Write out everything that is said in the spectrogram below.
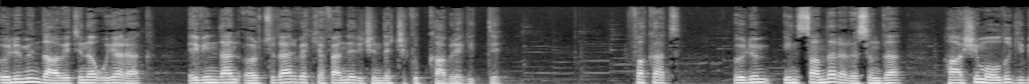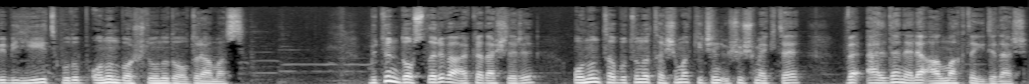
ölümün davetine uyarak evinden örtüler ve kefenler içinde çıkıp kabre gitti. Fakat ölüm insanlar arasında Haşim oğlu gibi bir yiğit bulup onun boşluğunu dolduramaz. Bütün dostları ve arkadaşları onun tabutunu taşımak için üşüşmekte ve elden ele almaktaydılar.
